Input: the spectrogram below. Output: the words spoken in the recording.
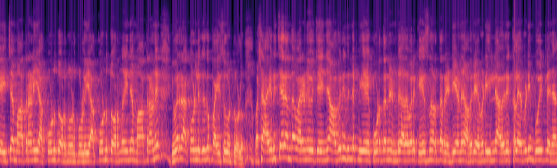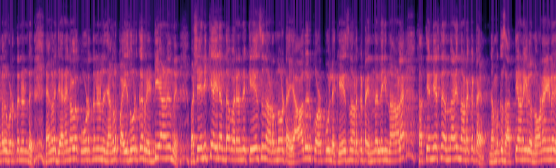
ജയിച്ചാൽ മാത്രമാണ് ഈ അക്കൗണ്ട് തുറന്നു കൊടുക്കുള്ളൂ. ഈ അക്കൗണ്ട് തുറന്നു കഴിഞ്ഞാൽ മാത്രമാണ് ഇവരുടെ അക്കൗണ്ടിലേക്ക് പൈസ കിട്ടുള്ളൂ പക്ഷേ ഐറിച്ചാർ എന്താ പറയുന്നത് ചോദിച്ചു കഴിഞ്ഞാൽ അവർ ഇതിന്റെ കൂടെ തന്നെ ഉണ്ട്. അതേപോലെ കേസ് നടത്താൻ റെഡിയാണ് അവർ എവിടെയില്ല. അവർ എവിടെയും പോയിട്ടില്ല. ഞങ്ങൾ ഇവിടെ തന്നെ ഉണ്ട്. ഞങ്ങൾ ജനങ്ങളുടെ കൂടെ തന്നെ ഉണ്ട്. ഞങ്ങൾ പൈസ കൊടുക്കാൻ റെഡിയാണെന്ന് പക്ഷേ എനിക്ക് അതിൽ എന്താ പറയുന്നത് കേസ് നടന്നോട്ടെ. യാതൊരു കുഴപ്പമില്ല കേസ് നടക്കട്ടെ. ഇന്നല്ലെങ്കിൽ നാളെ സത്യാന്വേഷണം എന്താണെങ്കിലും നടക്കട്ടെ. നമുക്ക് സത്യമാണെങ്കിലും നോണാണെങ്കിലും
